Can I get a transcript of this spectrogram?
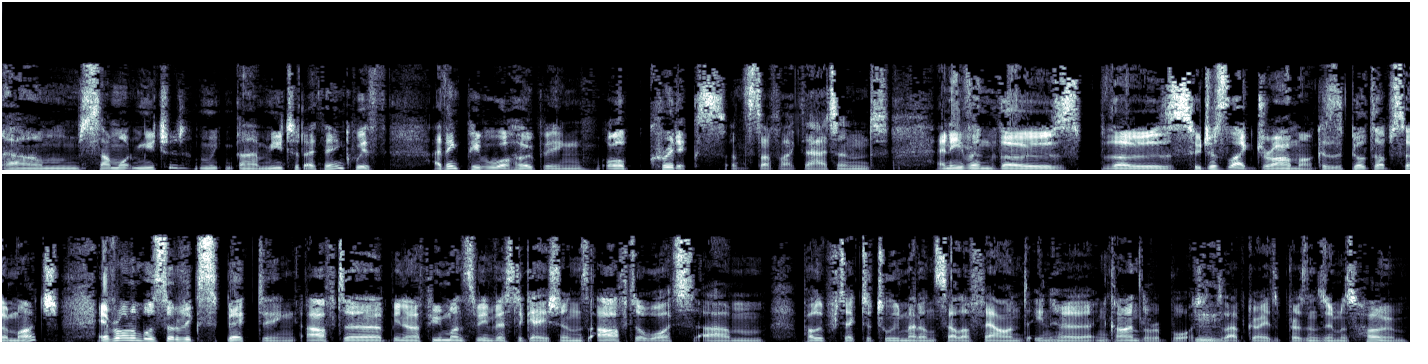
um, somewhat muted, uh, muted. I think with, I think people were hoping, or critics and stuff like that, and and even those those who just like drama because it's built up so much. Everyone was sort of expecting after you know a few months of investigations, after what um, Public Protector Thuli Madonsela found in her Nkandla report into upgrades of President Zuma's home.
